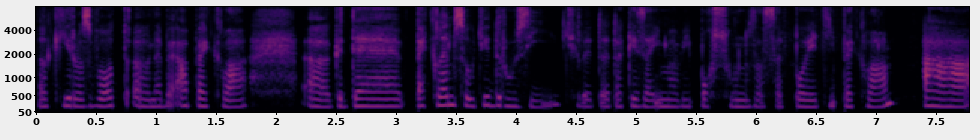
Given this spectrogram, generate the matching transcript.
velký rozvod uh, nebe a pekla, uh, kde peklem jsou ti druzí, čili to je taky zajímavý posun zase v pojetí pekla. A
